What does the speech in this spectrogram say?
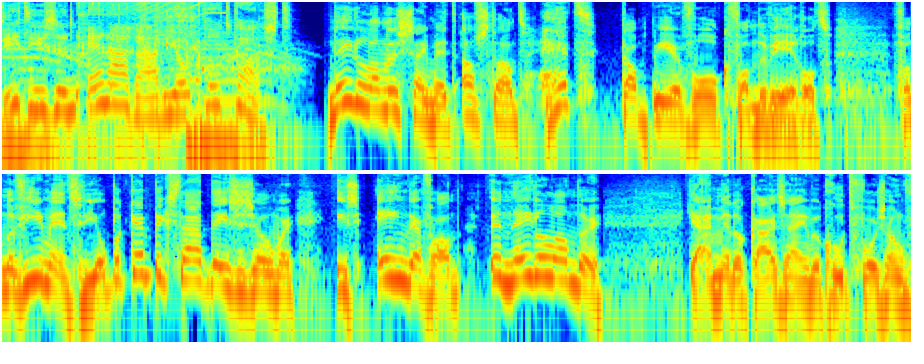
Dit is een NH Radio podcast. Nederlanders zijn met afstand het kampeervolk van de wereld. Van de vier mensen die op een camping staan deze zomer, is één daarvan een Nederlander. Ja, en met elkaar zijn we goed voor zo'n 5,2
